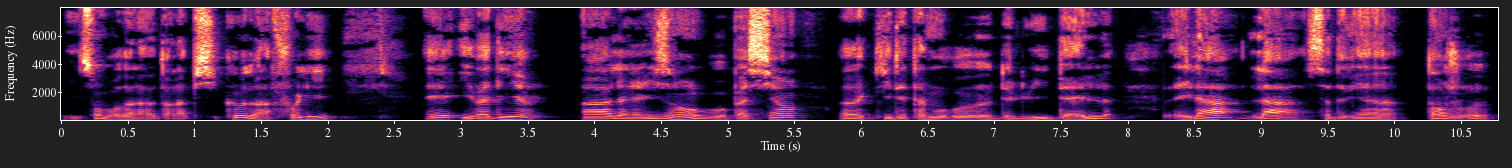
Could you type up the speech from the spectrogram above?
il sombre dans la, dans la psycho, dans la folie, et il va dire à l'analysant ou au patient euh, qu'il est amoureux de lui, d'elle, et là, là, ça devient dangereux,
